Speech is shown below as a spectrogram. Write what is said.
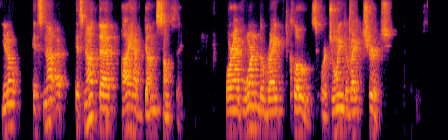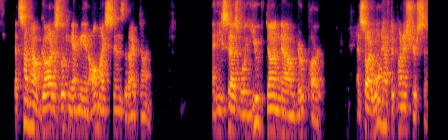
You know, it's not, uh, it's not that I have done something or I've worn the right clothes or joined the right church that somehow God is looking at me and all my sins that I've done. And he says, well, you've done now your part. and so I won't have to punish your sin.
